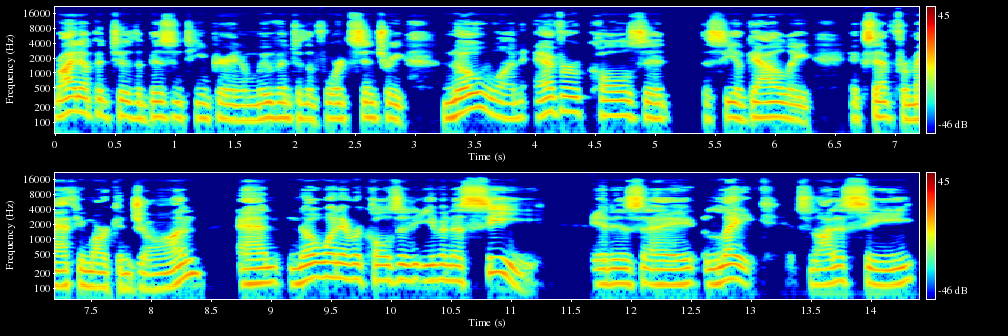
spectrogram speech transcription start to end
right up into the Byzantine period and move into the fourth century. No one ever calls it the Sea of Galilee except for Matthew, Mark, and John, and no one ever calls it even a sea. It is a lake. It's not a sea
